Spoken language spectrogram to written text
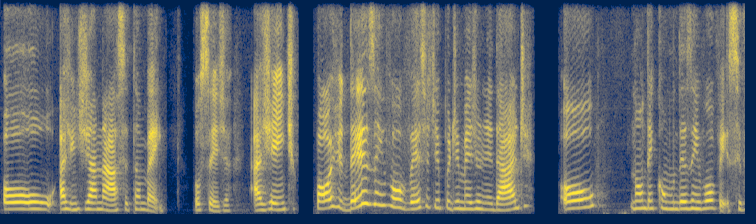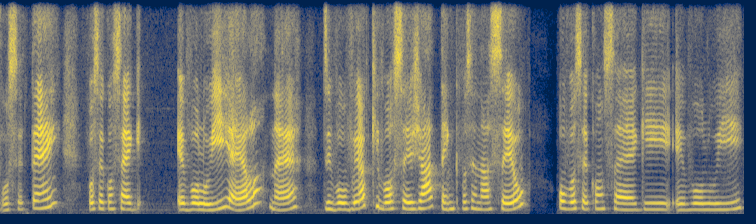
ou a gente já nasce também? Ou seja, a gente pode desenvolver esse tipo de mediunidade ou não tem como desenvolver. Se você tem, você consegue evoluir ela, né? Desenvolver a que você já tem, que você nasceu, ou você consegue evoluir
